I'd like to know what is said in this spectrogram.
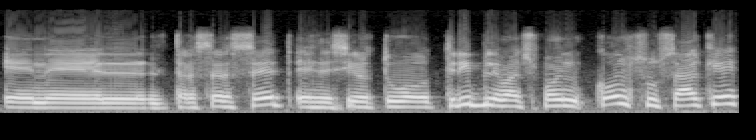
en el tercer set, es decir, tuvo triple match point con su saque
